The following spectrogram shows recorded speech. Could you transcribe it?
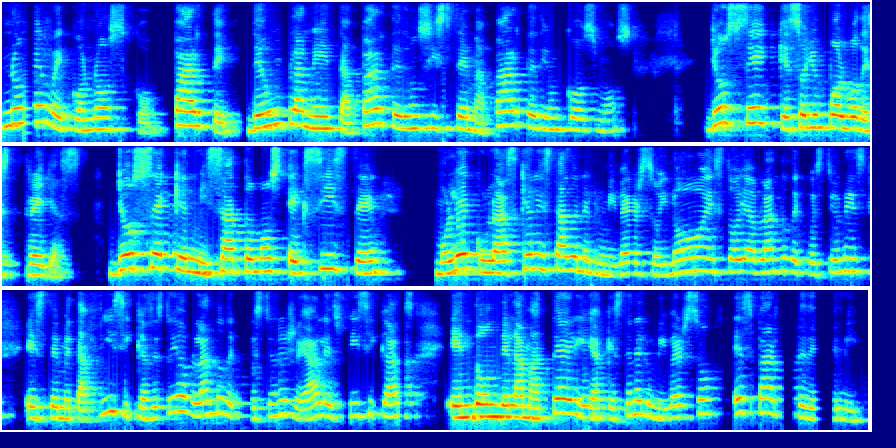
no me reconozco parte de un planeta, parte de un sistema, parte de un cosmos, yo sé que soy un polvo de estrellas, yo sé que en mis átomos existen moléculas que han estado en el universo y no estoy hablando de cuestiones este, metafísicas, estoy hablando de cuestiones reales, físicas, en donde la materia que está en el universo es parte de mí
